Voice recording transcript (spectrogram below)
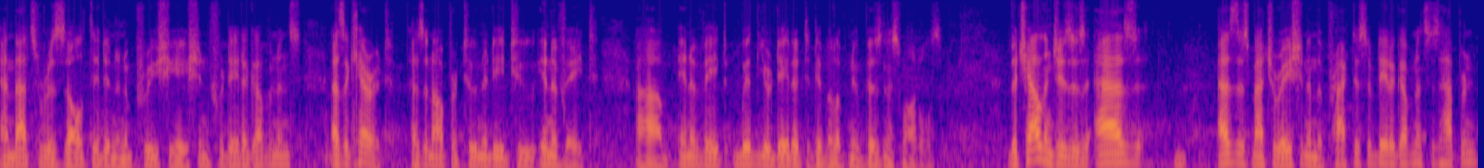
and that's resulted in an appreciation for data governance as a carrot, as an opportunity to innovate, um, innovate with your data to develop new business models. The challenge is, is as, as this maturation in the practice of data governance has happened,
